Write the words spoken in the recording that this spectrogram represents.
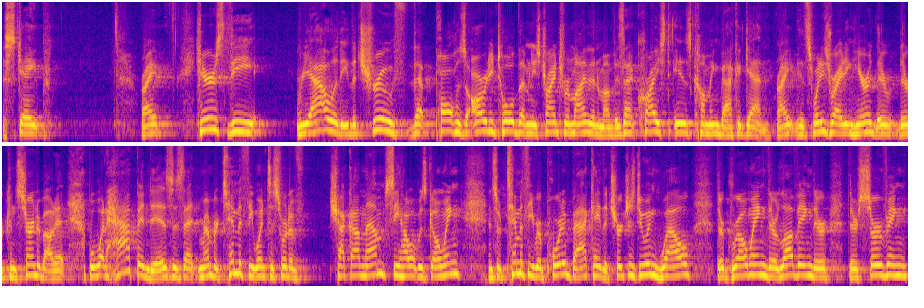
escape. Right? Here's the reality, the truth that Paul has already told them and he's trying to remind them of is that Christ is coming back again, right? It's what he's writing here. They're, they're concerned about it. But what happened is, is that remember, Timothy went to sort of check on them, see how it was going. And so Timothy reported back, hey, the church is doing well. They're growing, they're loving, they're, they're serving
